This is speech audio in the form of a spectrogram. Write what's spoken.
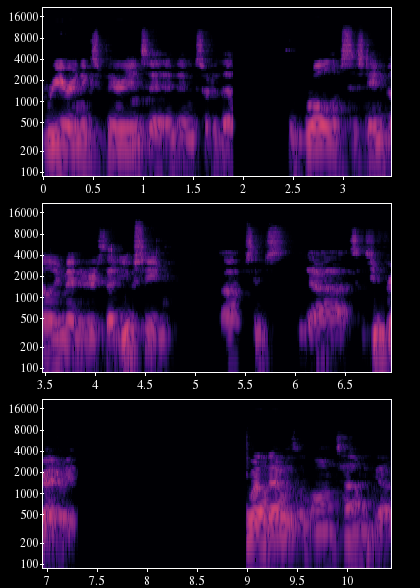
career and experience and, and sort of the, the role of sustainability managers that you've seen uh, since uh, since you graduated. Well, that was a long time ago.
